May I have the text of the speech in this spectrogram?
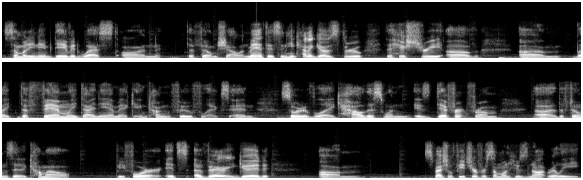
somebody named David West on the film Shaolin Mantis, and he kind of goes through the history of um, like the family dynamic in kung fu flicks, and sort of like how this one is different from uh, the films that had come out before. It's a very good um, special feature for someone who's not really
